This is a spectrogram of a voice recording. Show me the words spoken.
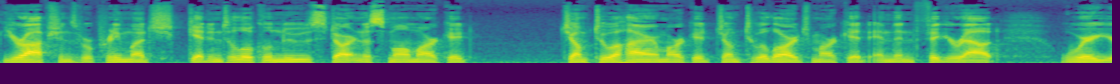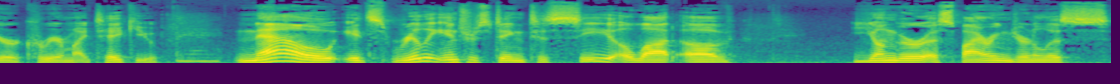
your options were pretty much get into local news, start in a small market, jump to a higher market, jump to a large market, and then figure out where your career might take you. Yeah. Now it's really interesting to see a lot of younger aspiring journalists,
